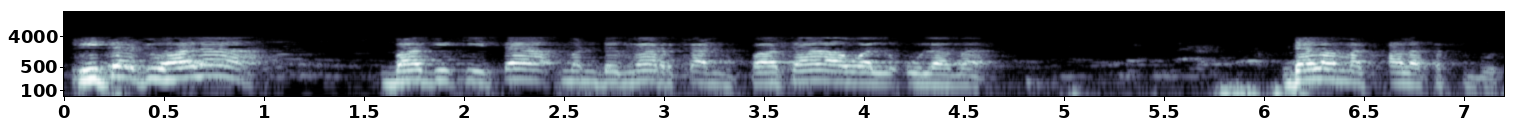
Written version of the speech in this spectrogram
Kita juhala bagi kita mendengarkan fatwa ulama dalam masalah tersebut.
